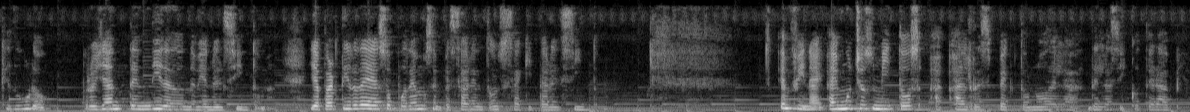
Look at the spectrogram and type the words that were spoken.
qué duro, pero ya entendí de dónde viene el síntoma. Y a partir de eso podemos empezar entonces a quitar el síntoma. En fin, hay, muchos mitos al respecto ¿no? de, la, de la psicoterapia.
